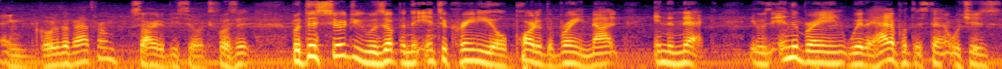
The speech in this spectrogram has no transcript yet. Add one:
and go to the bathroom. Sorry to be so explicit. But this surgery was up in the intracranial part of the brain, not in the neck. It was in the brain where they had to put the stent, which is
